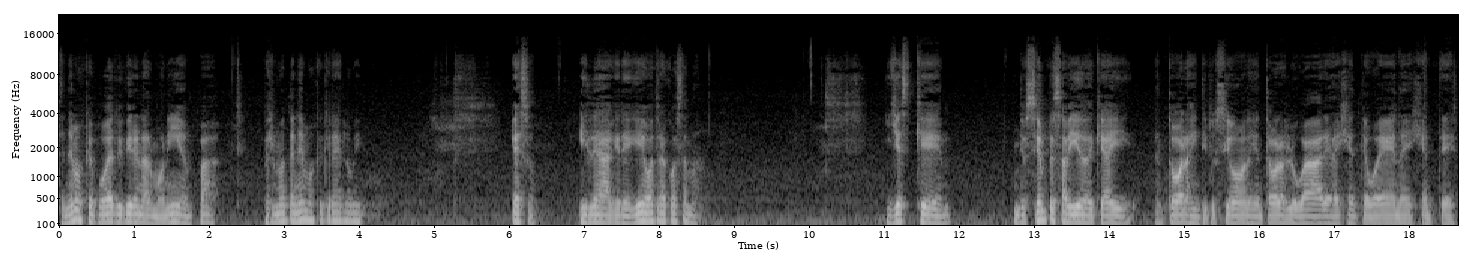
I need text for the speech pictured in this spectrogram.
Tenemos que poder vivir en armonía, en paz, pero no tenemos que creer lo mismo. Eso. Y le agregué otra cosa más. Y es que yo siempre he sabido de que hay en todas las instituciones y en todos los lugares hay gente buena y gente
